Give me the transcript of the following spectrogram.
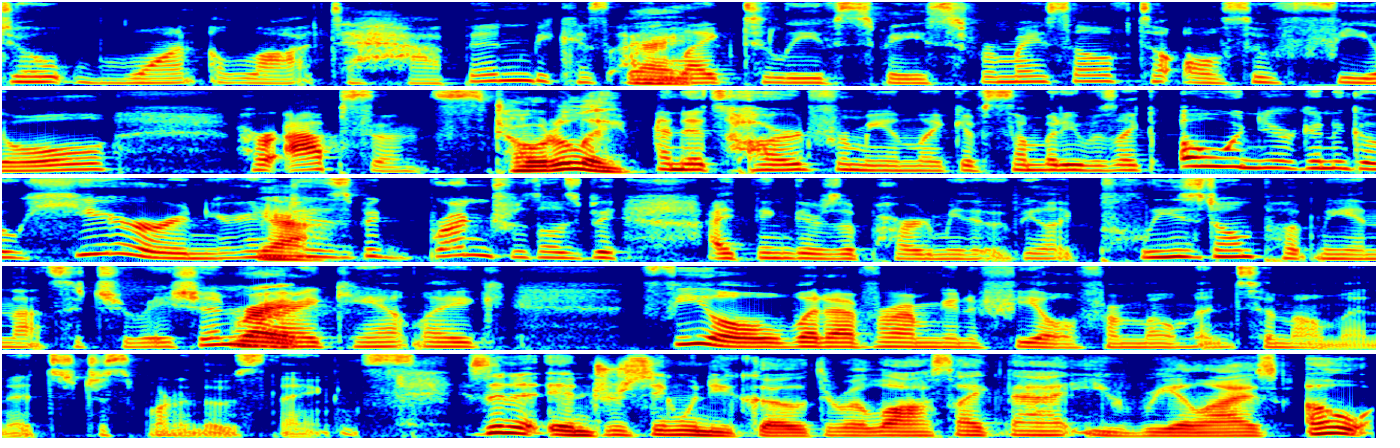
don't want a lot to happen because I like to leave space for myself to also feel her absence. Totally. And it's hard for me. And like, if somebody was like, "Oh, and you're gonna go here, and you're gonna Yeah. do this big brunch with all these," big, I think there's a part of me that would be like, "Please don't put me in that situation Right. where I can't like feel whatever I'm gonna feel from moment to moment." It's just one of those things. Isn't it interesting when you go through a loss like that, you realize, oh,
